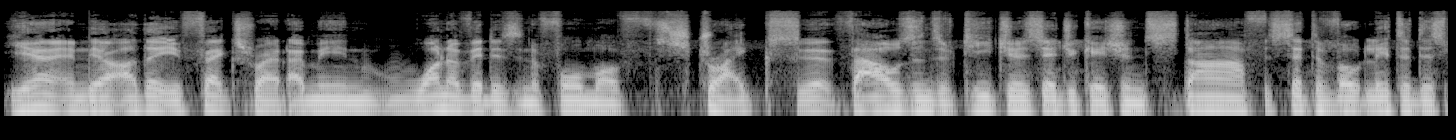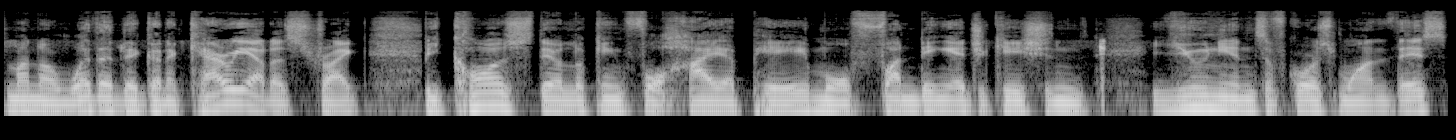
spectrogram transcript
Yeah, and there are other effects, right? I mean, one of it is in the form of strikes. Uh, thousands of teachers, education staff set to vote later this month on whether they're going to carry out a strike because they're looking for higher pay, more funding. Education unions, of course, want this.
